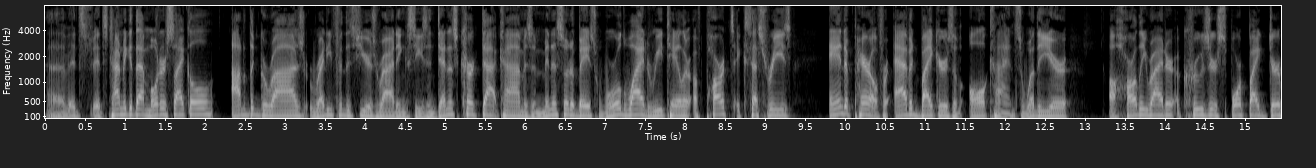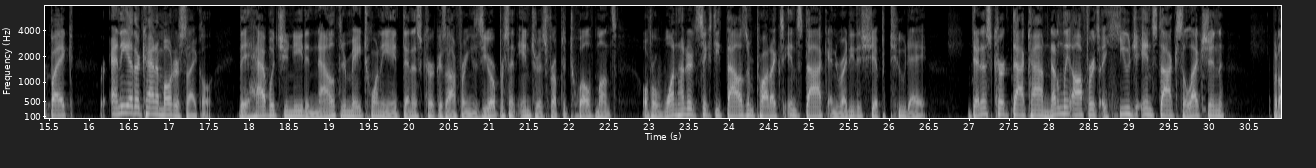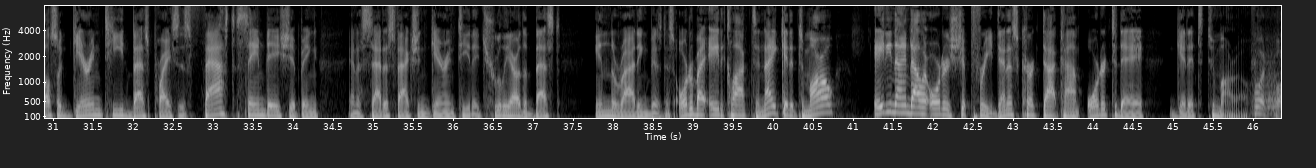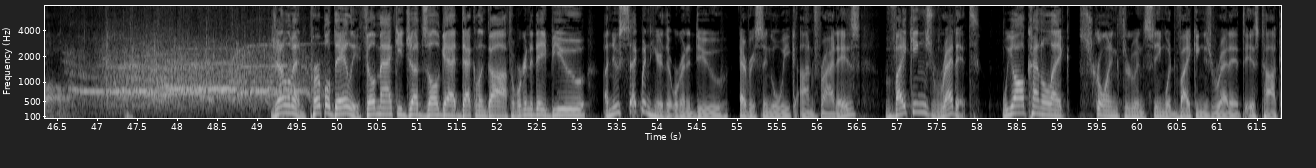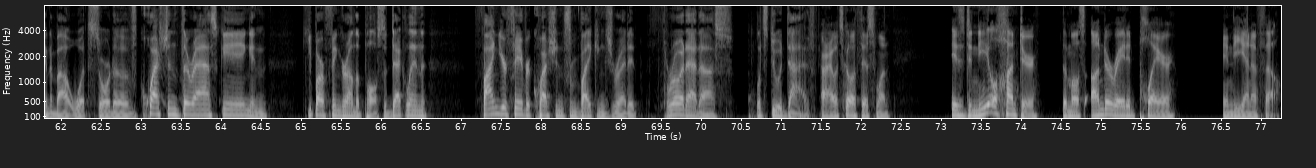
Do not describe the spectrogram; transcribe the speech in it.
Uh, it's it's time to get that motorcycle out of the garage, ready for this year's riding season. DennisKirk.com is a Minnesota-based worldwide retailer of parts, accessories, and apparel for avid bikers of all kinds. So whether you're a Harley rider, a cruiser, sport bike, dirt bike, or any other kind of motorcycle, they have what you need. And now through May 28th, Dennis Kirk is offering 0% interest for up to 12 months. Over 160,000 products in stock and ready to ship today. DennisKirk.com not only offers a huge in stock selection, but also guaranteed best prices, fast same day shipping, and a satisfaction guarantee. They truly are the best in the riding business. Order by 8 o'clock tonight, get it tomorrow. $89 orders ship free. DennisKirk.com. Order today, get it tomorrow. Football. Gentlemen, Purple Daily, Phil Mackey, Judd Zulgad, Declan Goff, and we're going to debut a new segment here that we're going to do every single week on Fridays. Vikings Reddit. We all kind of like scrolling through and seeing what Vikings Reddit is talking about, what sort of questions they're asking, and keep our finger on the pulse. So, Declan, find your favorite question from Vikings Reddit, throw it at us. Let's do a dive. All right, let's go with this one. Is Danielle Hunter the most underrated player in the NFL?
